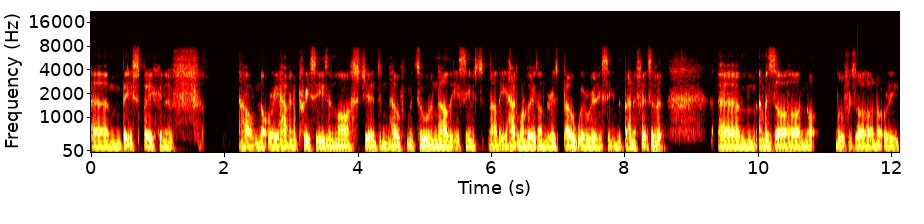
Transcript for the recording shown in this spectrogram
um, but he's spoken of how not really having a preseason last year didn't help him at all. And now that he seems now that he had one of those under his belt, we're really seeing the benefits of it. Um, and with Zaha not Wilfried Zaha not really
